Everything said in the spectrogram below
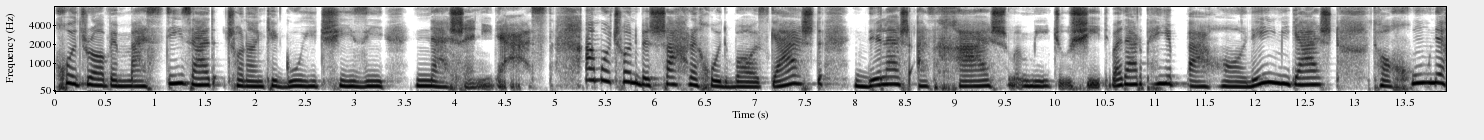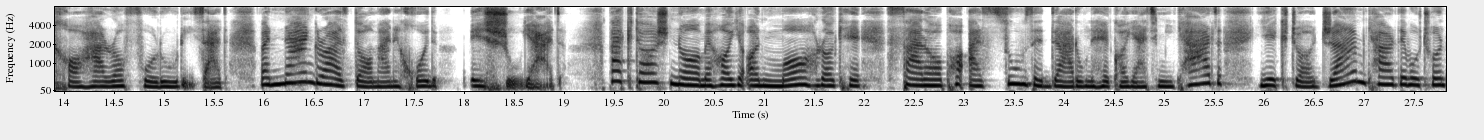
خود را به مستی زد چنان که گویی چیزی نشنیده است. اما چون به شهر خود بازگشت دلش از خشم می جوشید و در پی بهانه می گشت تا خون خواهر را فرو ریزد و ننگ را از دامن خود بشوید. بکتاش نامه های آن ماه را که سراپا از سوز درون حکایت می کرد یک جا جمع کرده و چون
